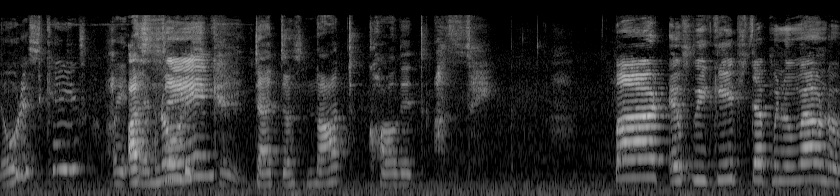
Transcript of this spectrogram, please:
noticed cave. Wait, A I noticed cave. that does not call it a. But if we keep stepping around the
